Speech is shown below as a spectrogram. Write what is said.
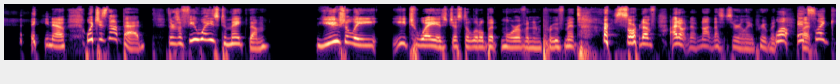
you know, which is not bad. There's a few ways to make them. Usually, each way is just a little bit more of an improvement, or sort of. I don't know, not necessarily improvement. Well, it's but, like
